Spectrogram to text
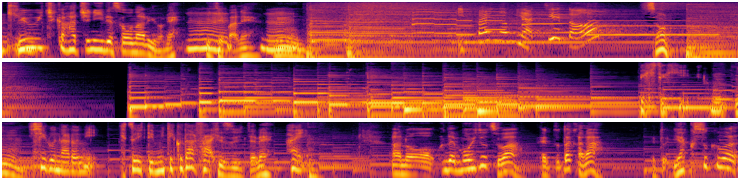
ん91か82でそうなるよね。うん行けばね。うんうん。いっぱい飲みや知恵とそう。ぜひ。シグナルに気づいてみてください気。づいてね。はい。あの、で、もう一つは、えっと、だから、えっと、約束は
